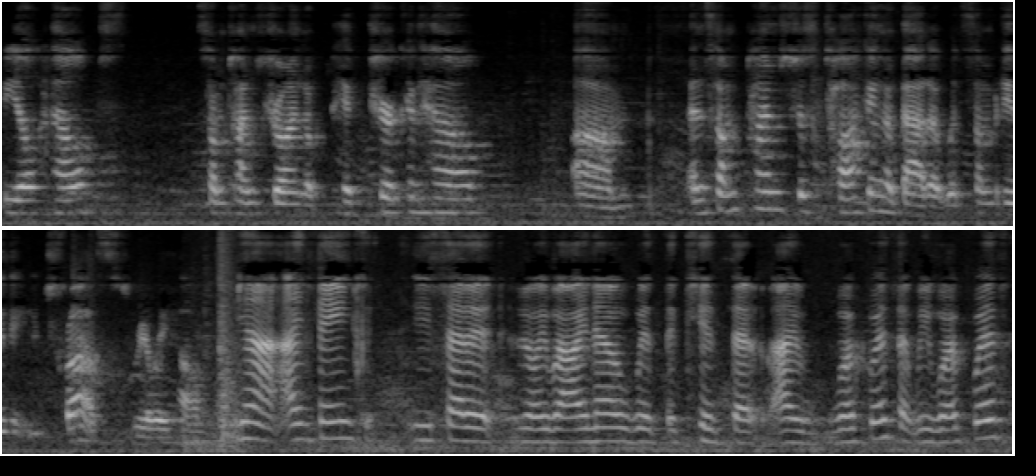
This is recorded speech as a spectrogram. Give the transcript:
feel helps. Sometimes drawing a picture can help. Um, and sometimes just talking about it with somebody that you trust really helps. Yeah, I think you said it really well. I know with the kids that I work with, that we work with,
